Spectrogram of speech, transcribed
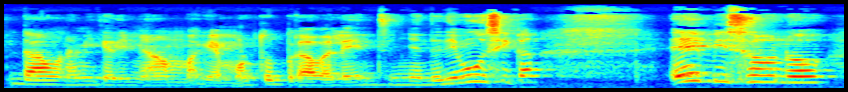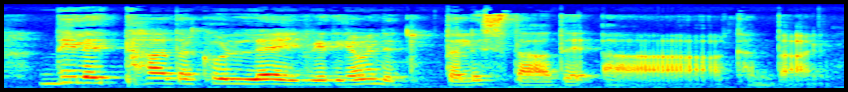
da un'amica di mia mamma che è molto brava, lei è insegnante di musica, e mi sono dilettata con lei praticamente tutta l'estate a cantare.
